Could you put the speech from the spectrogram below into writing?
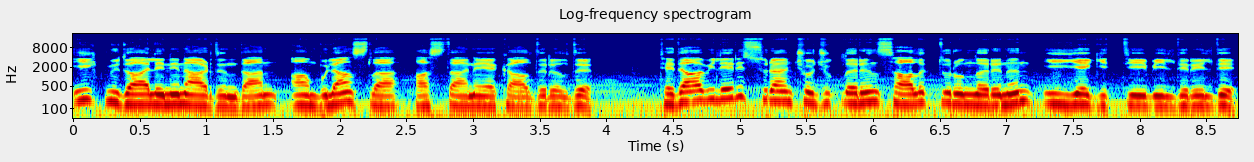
ilk müdahalenin ardından ambulansla hastaneye kaldırıldı. Tedavileri süren çocukların sağlık durumlarının iyiye gittiği bildirildi.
